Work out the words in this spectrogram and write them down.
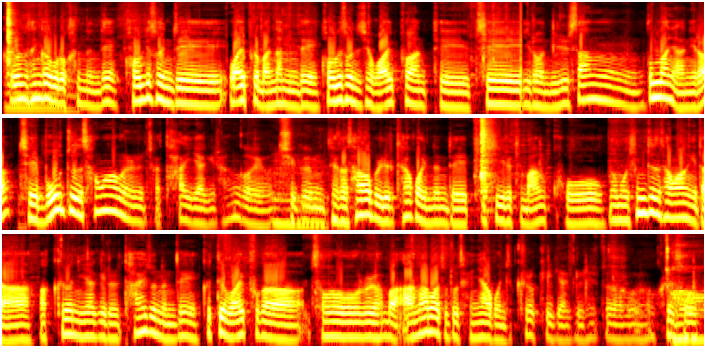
그런 생각으로 갔는데, 거기서 이제 와이프를 만났는데, 거기서 이제 제 와이프한테 제 이런 일상뿐만이 아니라 제 모든 상황을 제가 다 이야기를 한 거예요. 음. 지금 제가 사업을 이렇게 하고 있는데 빚이 이렇게 많고 너무 힘든 상황이다. 막 그런 이야기를 다 해줬는데, 그때 와이프가 저를 한번 안아봐줘도 되냐고 이제 그렇게 이야기를 해주더라고요. 그래서 어,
